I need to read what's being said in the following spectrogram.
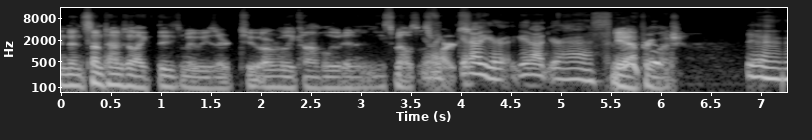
and then sometimes I like these movies are too overly convoluted and he smells his You're like, farts. get out of your get out your ass. Yeah, pretty much. Yeah.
